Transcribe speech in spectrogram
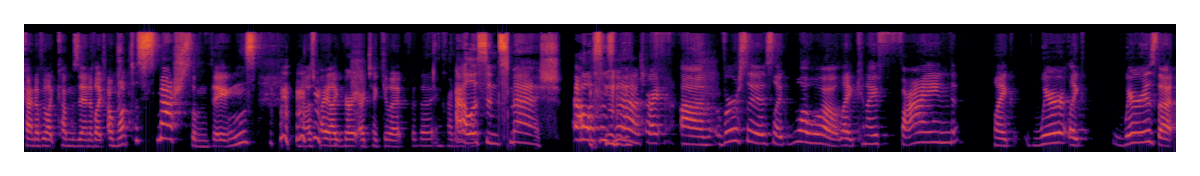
kind of like comes in of like i want to smash some things. And i was probably like very articulate for the incredible allison hulk. smash. Allison smash right? Um versus like whoa whoa like can i find like where like where is that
